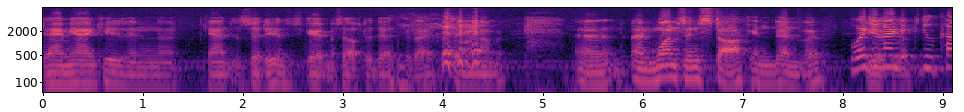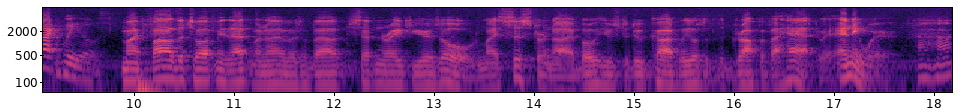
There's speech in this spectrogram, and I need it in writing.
Damn Yankees in uh, Kansas City and scared myself to death because I had to sing a number. And, and once in stock in Denver. Where'd you learn to do cartwheels? My father taught me that when I was about seven or eight years old. My sister and I both used to do cartwheels at the drop of a hat, anywhere. Uh huh.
